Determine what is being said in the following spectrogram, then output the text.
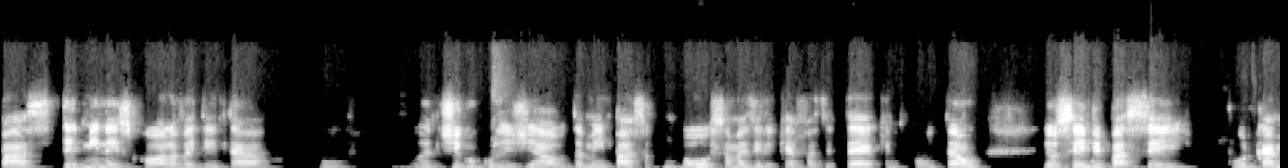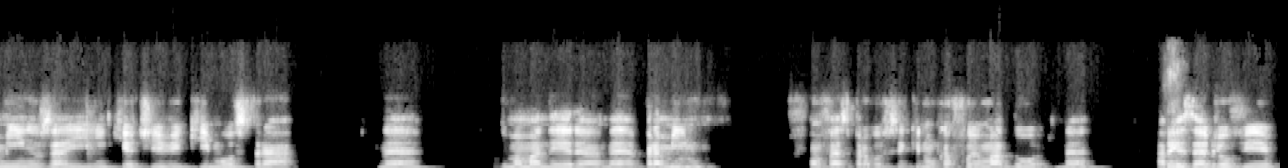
passa, termina a escola, vai tentar o, o antigo colegial, também passa com bolsa, mas ele quer fazer técnico. Então, eu sempre passei por caminhos aí em que eu tive que mostrar, né, de uma maneira, né, para mim, confesso para você que nunca foi uma dor, né, apesar de ouvir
